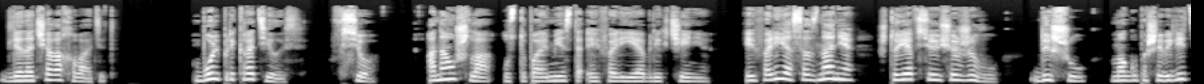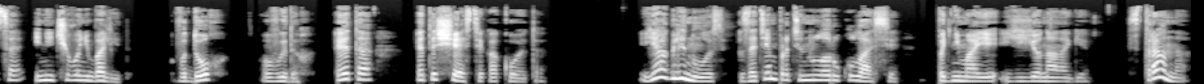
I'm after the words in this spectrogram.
«Для начала хватит». Боль прекратилась. Все. Она ушла, уступая место эйфории облегчения. Эйфория осознания, что я все еще живу, дышу, могу пошевелиться и ничего не болит. Вдох, выдох. Это... это счастье какое-то. Я оглянулась, затем протянула руку Лассе, поднимая ее на ноги. Странно,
